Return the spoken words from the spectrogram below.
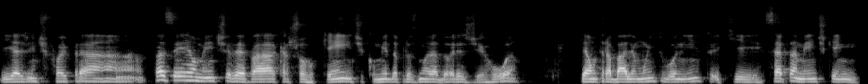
e a gente foi para fazer realmente levar cachorro quente, comida para os moradores de rua, que é um trabalho muito bonito e que certamente quem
